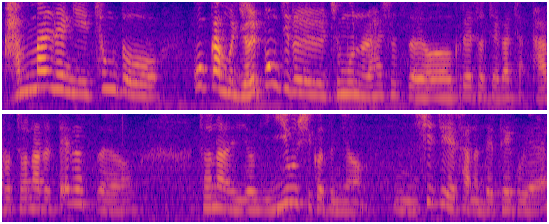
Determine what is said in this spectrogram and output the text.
간말랭이 청도 꽃감을 열 봉지를 주문을 하셨어요. 그래서 제가 자- 바로 전화를 때렸어요. 전화를 여기 이웃이거든요. 음, 시지에 사는데 대구에.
